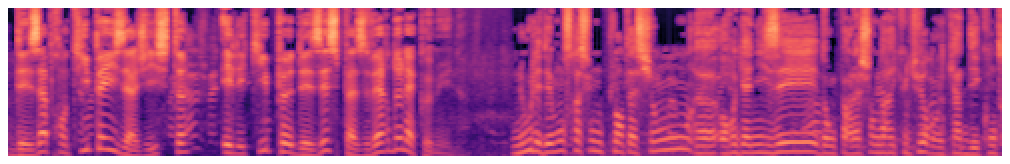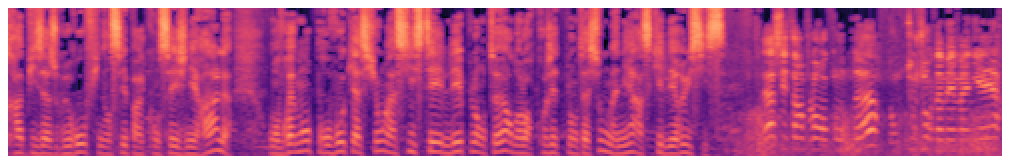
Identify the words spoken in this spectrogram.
des apprentis paysagistes et l'équipe des espaces verts de la commune. Nous, les démonstrations de plantation euh, organisées donc, par la Chambre d'agriculture dans le cadre des contrats paysages ruraux financés par le Conseil général ont vraiment pour vocation à assister les planteurs dans leurs projets de plantation de manière à ce qu'ils les réussissent. Là, c'est un plan en conteneur, donc toujours de la même manière.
